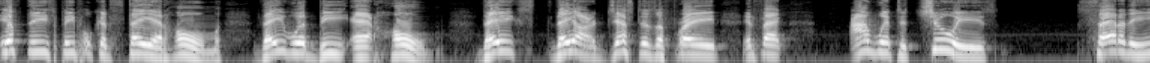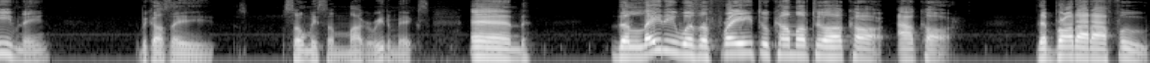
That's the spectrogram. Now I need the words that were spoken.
if these people could stay at home, they would be at home. They they are just as afraid. In fact, I went to Chuy's Saturday evening because they sold me some margarita mix, and the lady was afraid to come up to our car, our car that brought out our food.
